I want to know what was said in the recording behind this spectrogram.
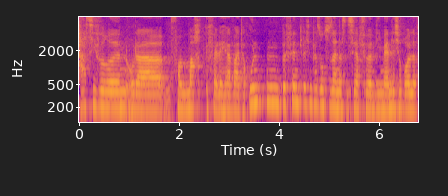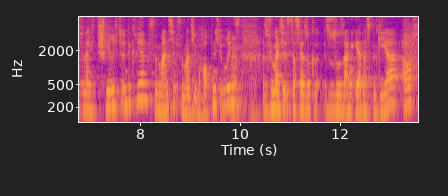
passiveren oder vom Machtgefälle her weiter unten befindlichen Person zu sein. Das ist ja für die männliche Rolle vielleicht schwierig zu integrieren. Für manche, für manche überhaupt nicht übrigens. Ja, ja. Also für manche ist das ja so, sozusagen eher das Begehr auch,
